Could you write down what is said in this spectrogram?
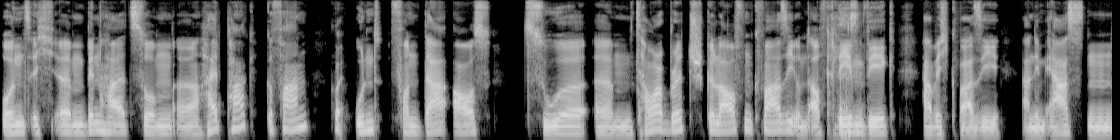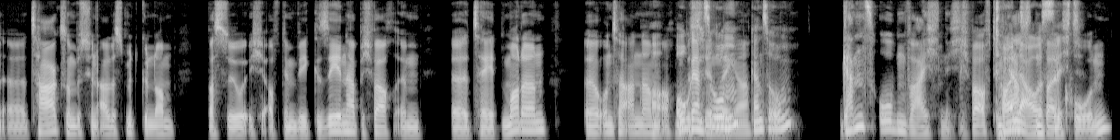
Und ich ähm, bin halt zum äh, Hyde Park gefahren Cool. und von da aus zur ähm, Tower Bridge gelaufen quasi. Und auf Klasse. dem Weg habe ich quasi an dem ersten äh, Tag so ein bisschen alles mitgenommen, was so ich auf dem Weg gesehen habe. Ich war auch im äh, Tate Modern äh, unter anderem auch ein oh, bisschen ganz oben, länger. ganz oben. Ganz oben war ich nicht. Ich war auf dem Tolle ersten Aussicht. Balkon.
